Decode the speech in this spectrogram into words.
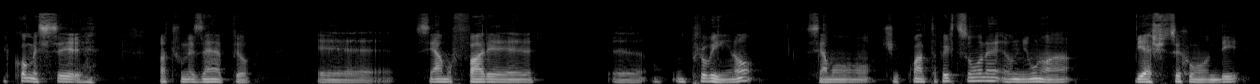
è come se, faccio un esempio, eh, siamo a fare eh, un provino, siamo 50 persone e ognuno ha 10 secondi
